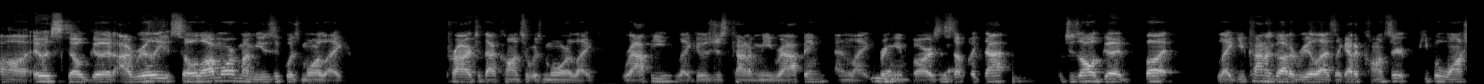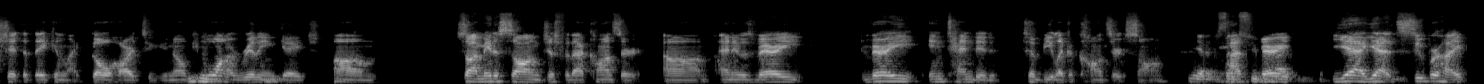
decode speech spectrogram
uh it was so good i really so a lot more of my music was more like prior to that concert was more like rappy like it was just kind of me rapping and like bringing bars and Yeah. stuff like that which is all good but like you kind of got to realize like at a concert people want shit that they can like go hard to you know people Mhm. want to really engage um so i made a song just for that concert um and it was very very intended to be like a concert song Yeah, just like super very- hyped. yeah, yeah, it's super hype.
